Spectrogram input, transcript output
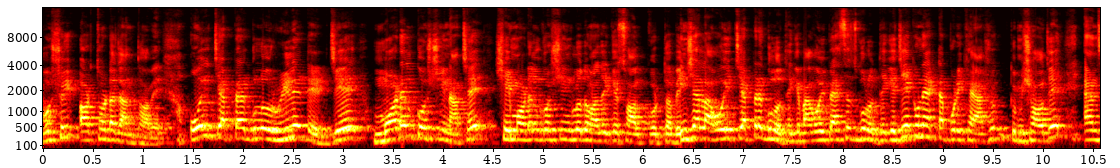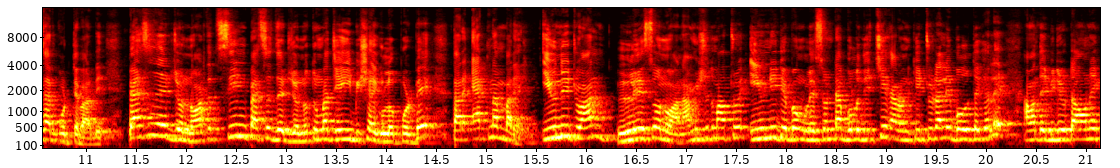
অবশ্যই অর্থটা জানতে হবে। ওই চ্যাপ্টারগুলো রিলেটেড যে মডেল কোশ্চিন আছে, সেই মডেল কোশ্চিনগুলো তোমাদেরকে সলভ করতে হবে। ইনশাল্লাহ ওই চ্যাপ্টারগুলো থেকে বা ওই প্যাসেজগুলো থেকে যে কোনো একটা পরীক্ষায় আসুক, তুমি সহজে অ্যান্সার করতে পারবে। প্যাসেজের জন্য, অর্থাৎ সিন প্যাসেজের জন্য তোমরা যেই বিষয়গুলো পড়বে। তার এক নম্বরে ইউনিট ওয়ান লেসন ওয়ান আমি শুধুমাত্র ইউনিট এবং লেসনটা বলে দিচ্ছি, কারণ কি টোটালি বলতে গেলে আমাদের ভিডিওটা অনেক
